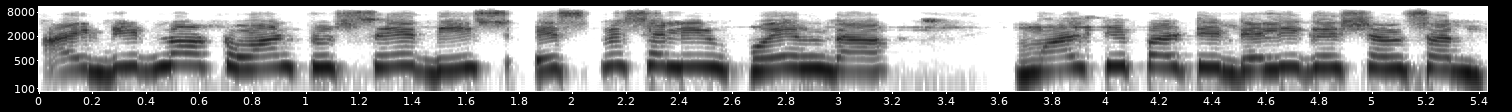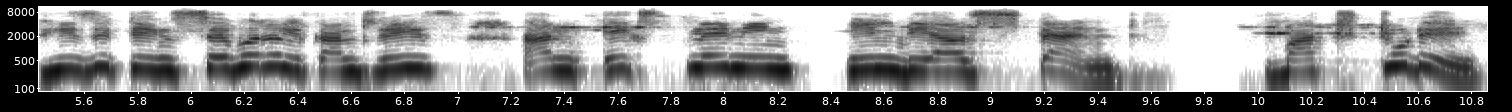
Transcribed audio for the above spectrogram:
I did not want to say this, especially when the multi-party delegations are visiting several countries and explaining India's stand. But today,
